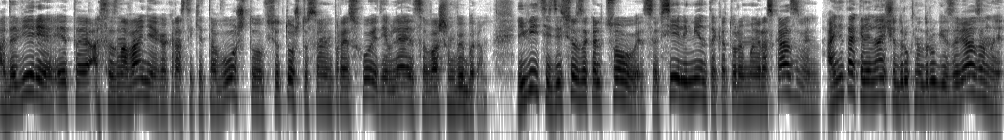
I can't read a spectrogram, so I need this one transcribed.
А доверие – это осознавание как раз-таки того, что все то, что с вами происходит, является вашим выбором. И видите, здесь все закольцовывается. Все элементы, которые мы рассказываем, они так или иначе друг на друге завязаны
